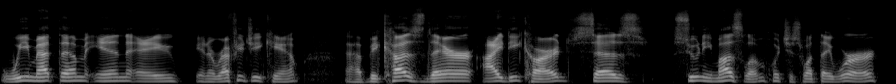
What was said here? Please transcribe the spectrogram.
We met them in a, in a refugee camp uh, because their ID card says Sunni Muslim, which is what they were.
